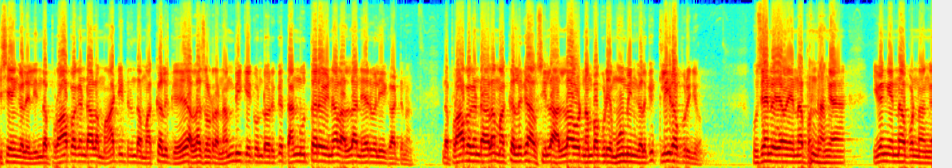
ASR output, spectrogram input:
விஷயங்களில் இந்த ப்ராபகண்டால மாட்டிட்டு இருந்த மக்களுக்கு அல்ல சொல்கிற நம்பிக்கை கொண்டவருக்கு தன் உத்தரவினால் அல்லா நேர்வழியை காட்டினான். இந்த ப்ராபகண்டால மக்களுக்கு சில அல்லாவோட நம்பக்கூடிய மூமின்களுக்கு கிளியராக புரிஞ்சிடும் ஹுசேன் ரஜா என்ன பண்ணாங்க? இவங்க என்ன பண்ணாங்க?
